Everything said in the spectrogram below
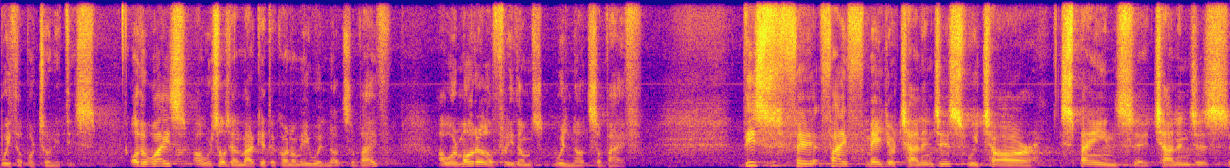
with opportunities. Otherwise, our social market economy will not survive, our model of freedoms will not survive. These five major challenges, which are Spain's uh, challenges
